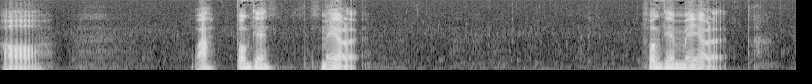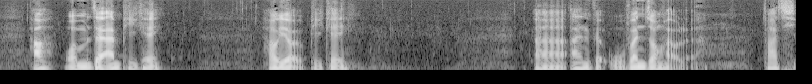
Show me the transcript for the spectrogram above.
哦，哇，凤天没有了。奉天没有了，好，我们再按 PK，好友 PK，啊，按个五分钟好了，发起。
